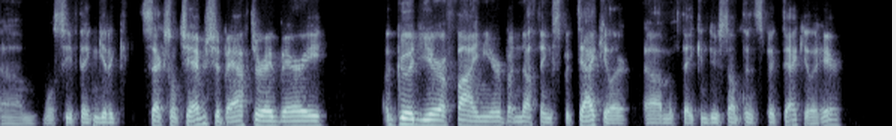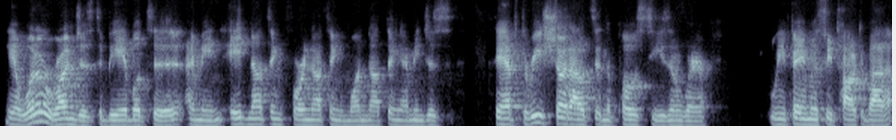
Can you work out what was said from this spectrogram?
Um, we'll see if they can get a sectional championship after a very a good year, a fine year, but nothing spectacular. Um, if they can do something spectacular here. Yeah, what a run just to be able to. I mean, eight nothing, four nothing, one nothing. I mean, just they have three shutouts in the postseason where we famously talk about,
